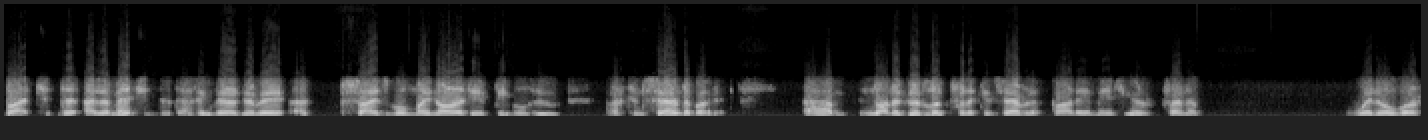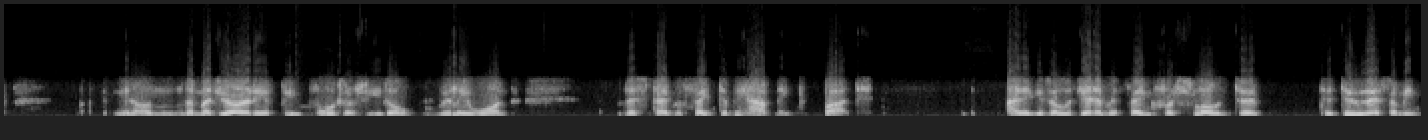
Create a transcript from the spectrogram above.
But the, as I mentioned, I think there are going to be a sizable minority of people who are concerned about it. Um, not a good look for the Conservative Party. I mean, if you're trying to win over you know, the majority of people, voters, you don't really want this type of thing to be happening. But I think it's a legitimate thing for Sloan to, to do this. I mean,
